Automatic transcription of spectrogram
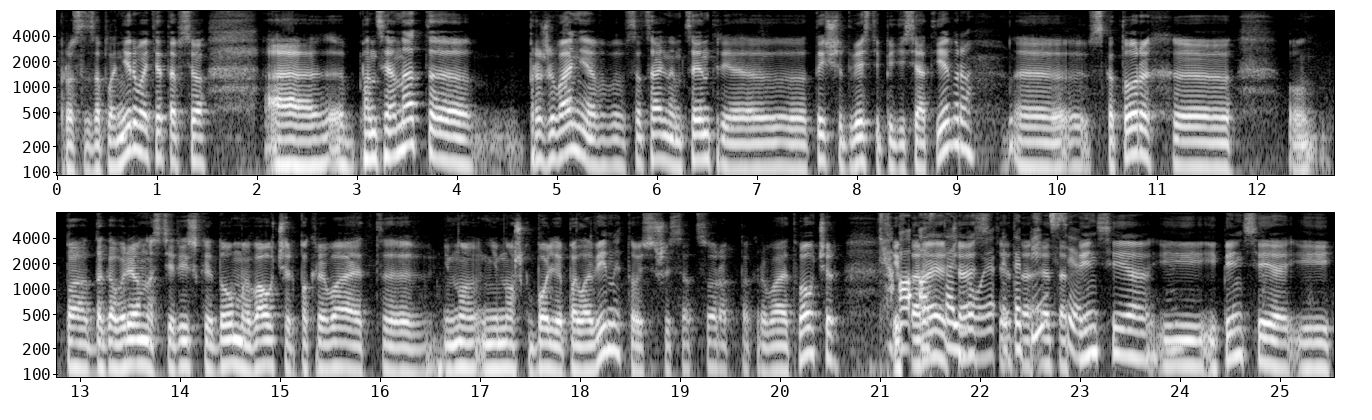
просто запланировать это все. А, пансионат э, проживание в социальном центре 1250 э, евро, э, с которых по договоренности Рижской дома ваучер покрывает немножко более половины, то есть 60-40 покрывает ваучер. И а вторая часть это, это пенсия, это пенсия и, и пенсия и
